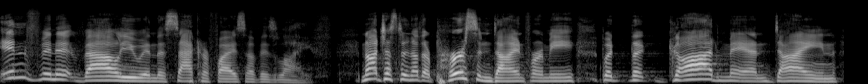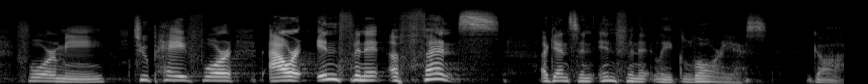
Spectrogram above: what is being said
infinite value in the sacrifice of his life. Not just another person dying for me, but the God man dying for me to pay for our infinite offense against an infinitely glorious God.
